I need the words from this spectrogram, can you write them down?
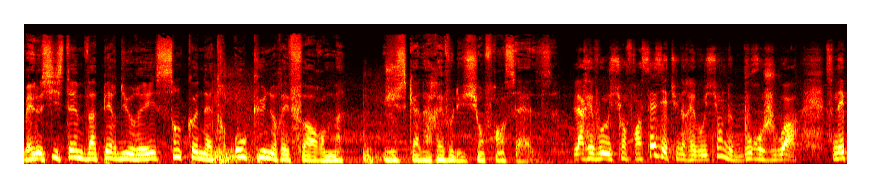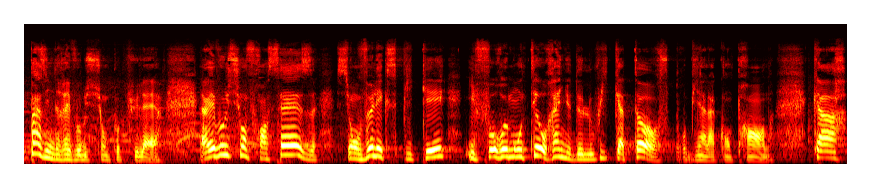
Mais le système va perdurer sans connaître aucune réforme jusqu'à la Révolution française. La Révolution française est une révolution de bourgeois. Ce n'est pas une révolution populaire. La Révolution française, si on veut l'expliquer, il faut remonter au règne de Louis XIV pour bien la comprendre. Car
